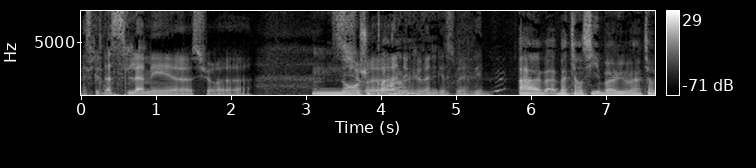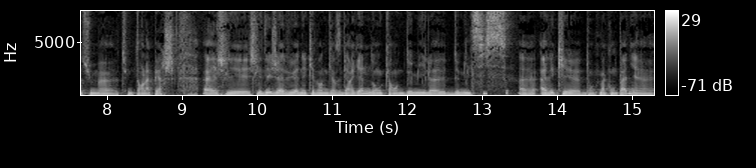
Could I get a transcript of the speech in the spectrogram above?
Est-ce que t'as slamé euh, sur, Non, sur je suis pas. Anneke van Ah bah, tiens si bah, euh, tiens tu me tu me tends la perche. Euh, je l'ai je l'ai déjà vu Anneke van Giersbergen donc en 2000, euh, 2006 euh, avec euh, donc ma compagne. Euh,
